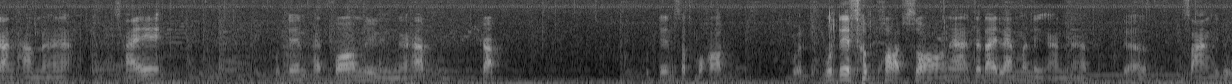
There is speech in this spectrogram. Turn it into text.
การทำนะฮะ ใช้ พุดเด้นแพลตฟอร์มหนึ่งนะครับ กับพุดเด้นสปอร์ตพุดเด้นสปอร์ตสองนะฮะ จะได้แรมมาหนึ่งอันนะครับ เดี๋ยวสร้างให้ดู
